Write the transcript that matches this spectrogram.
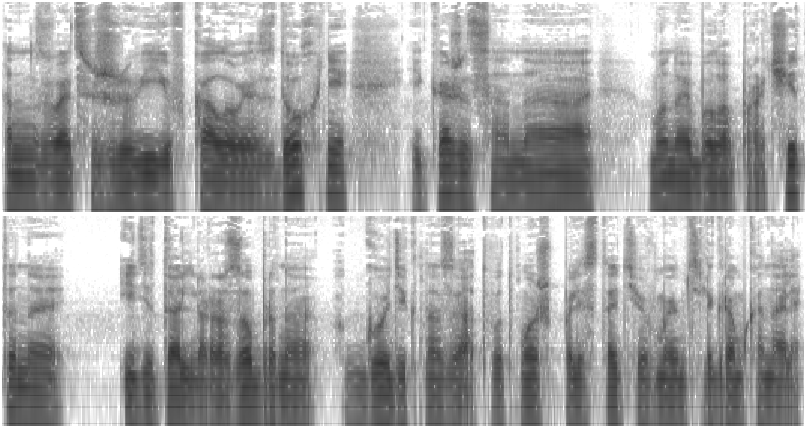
она называется «Живи, вкалывая, сдохни», и кажется, она мной была прочитана и детально разобрана годик назад. Вот можешь полистать ее в моем телеграм-канале.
